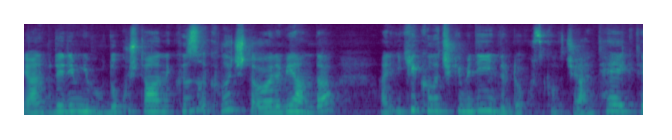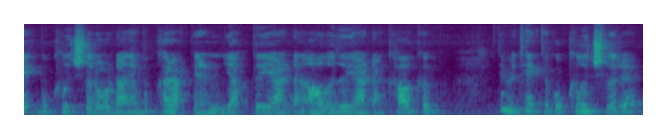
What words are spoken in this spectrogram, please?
Yani bu dediğim gibi bu dokuş tane kız, kılıç da öyle bir anda Hani iki kılıç gibi değildir dokuz kılıç. Yani tek tek bu kılıçları oradan yani bu karakterin yattığı yerden, ağladığı yerden kalkıp değil mi? Tek tek o kılıçları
